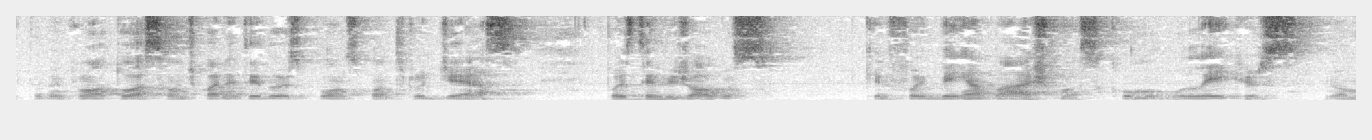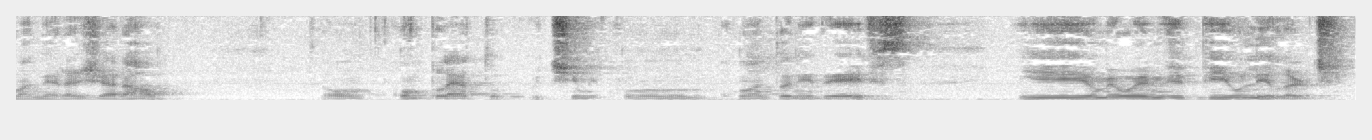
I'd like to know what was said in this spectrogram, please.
e também por uma atuação de 42 pontos contra o Jazz. Depois teve jogos que ele foi bem abaixo, mas como o Lakers de uma maneira geral. Então, completo o time com, com Anthony Davis. E o meu MVP, o Lillard.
